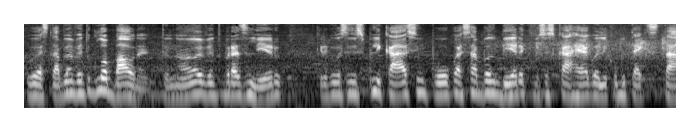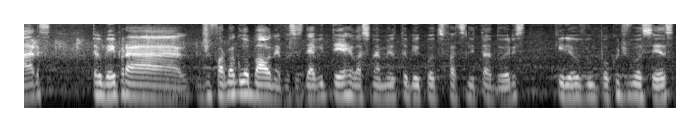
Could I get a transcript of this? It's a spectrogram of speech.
que o SW é um evento global, né? Então não é um evento brasileiro. Queria que vocês explicassem um pouco essa bandeira que vocês carregam ali como Techstars também para de forma global, né? Vocês devem ter relacionamento também com outros facilitadores. Queria ouvir um pouco de vocês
